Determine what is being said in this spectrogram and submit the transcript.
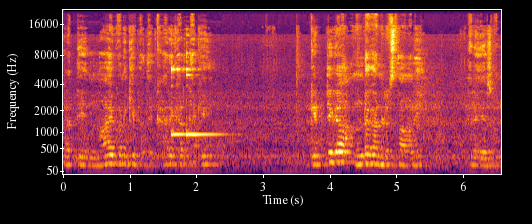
ప్రతి నాయకునికి ప్రతి కార్యకర్తకి గట్టిగా అండగా నిలుస్తామని తెలియజేసుకుంటాం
